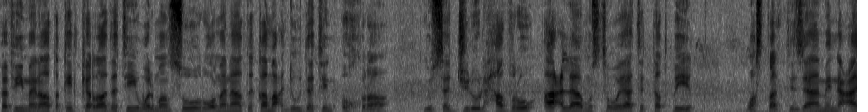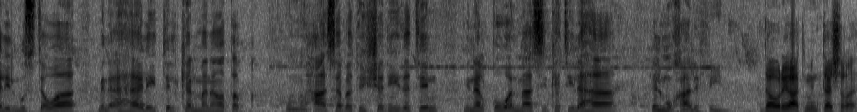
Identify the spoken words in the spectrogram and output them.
ففي مناطق الكرادة والمنصور ومناطق معدودة أخرى يسجل الحظر أعلى مستويات التطبيق وسط التزام عالي المستوى من أهالي تلك المناطق ومحاسبة شديدة من القوى الماسكة لها للمخالفين. دوريات منتشرة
